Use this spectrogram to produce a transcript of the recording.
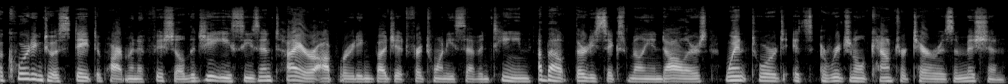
According to a State Department official, the GEC's entire operating budget for 2017, about $36 million, went toward its original counterterrorism mission.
